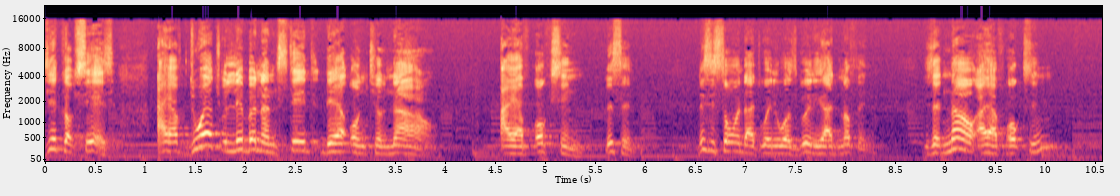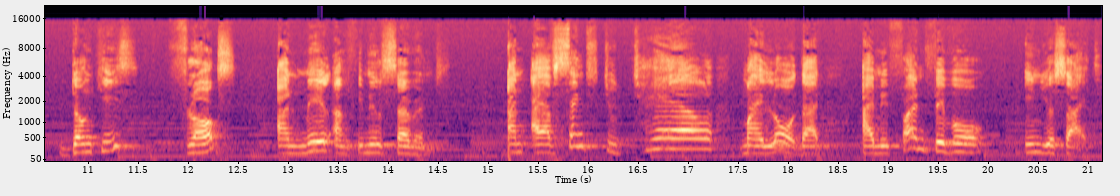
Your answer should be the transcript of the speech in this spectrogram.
Jacob says, I have dwelt with Laban and stayed there until now. I have oxen. Listen, this is someone that when he was going, he had nothing. He said, Now I have oxen, donkeys, flocks, and male and female servants. And I have sent to tell my Lord that I may find favor in your sight.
